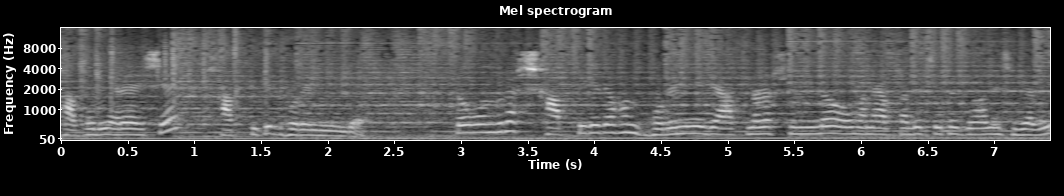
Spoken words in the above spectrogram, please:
সাপুরিয়ারা এসে সাপটিকে ধরে নিয়ে যায়। তো বন্ধুরা সাপটিকে যখন ধরে নিয়ে যায়, আপনারা শুনলেও মানে আপনাদের চোখে জল এসে যাবে।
